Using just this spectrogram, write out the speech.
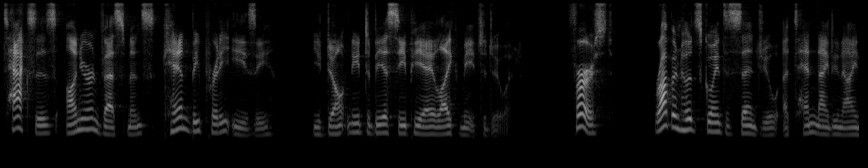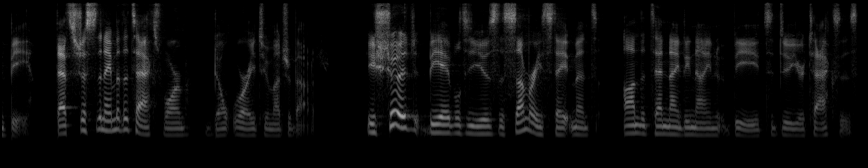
taxes on your investments can be pretty easy. You don't need to be a CPA like me to do it. First, Robinhood's going to send you a 1099B. That's just the name of the tax form, don't worry too much about it. You should be able to use the summary statement on the 1099B to do your taxes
